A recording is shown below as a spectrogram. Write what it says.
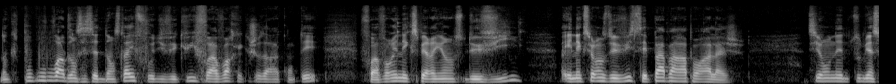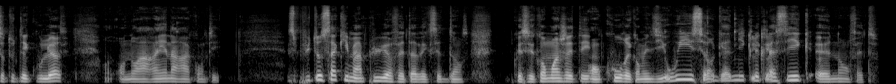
Donc, pour pouvoir danser cette danse-là, il faut du vécu, il faut avoir quelque chose à raconter, il faut avoir une expérience de vie. Et une expérience de vie, c'est pas par rapport à l'âge. Si on est tout bien sur toutes les couleurs, on- n'aura rien à raconter. C'est plutôt ça qui m'a plu, en fait, avec cette danse. Que c'est quand moi j'étais en cours et qu'on me dit, oui, c'est organique, le classique. Euh, non, en fait.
